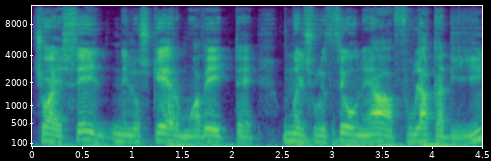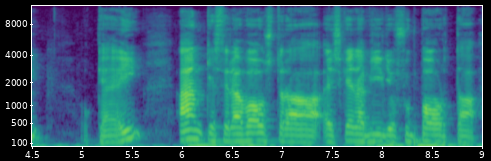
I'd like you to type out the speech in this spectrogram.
Cioè se nello schermo avete una risoluzione a Full HD ok? Anche se la vostra eh, scheda video supporta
